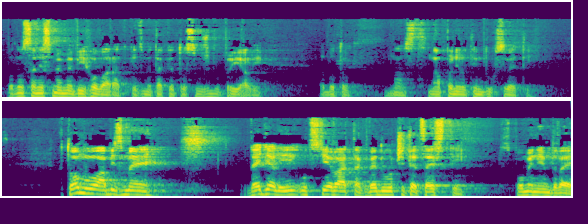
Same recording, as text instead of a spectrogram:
Potom sa nesmieme vyhovárať, keď sme takéto službu prijali, lebo to nás naplnil tým Duch Svety. K tomu, aby sme vedeli uctievať, tak vedú určité cesty. Spomeniem dve.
